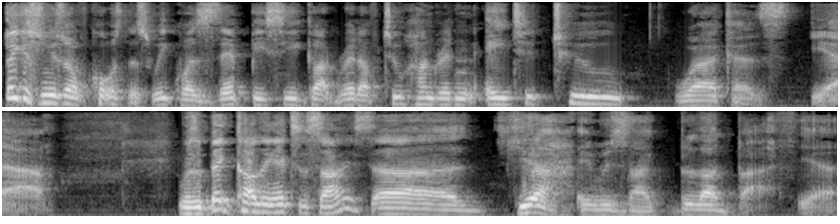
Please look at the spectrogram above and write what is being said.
Biggest news, of course, this week was ZBC got rid of 282 workers. Yeah. It was a big culling exercise. Uh, yeah, it was like bloodbath. Yeah.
